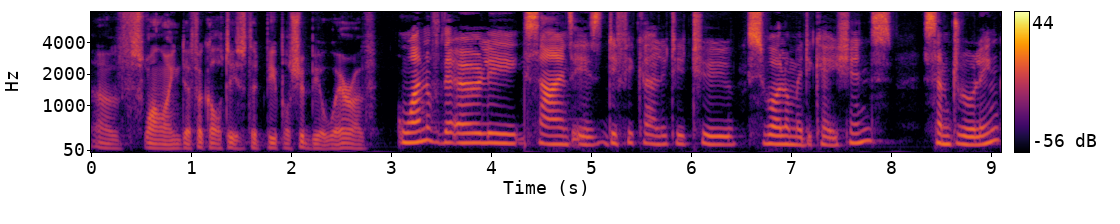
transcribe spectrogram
of swallowing difficulties that people should be aware of? One of the early signs is difficulty to swallow medications, some drooling,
